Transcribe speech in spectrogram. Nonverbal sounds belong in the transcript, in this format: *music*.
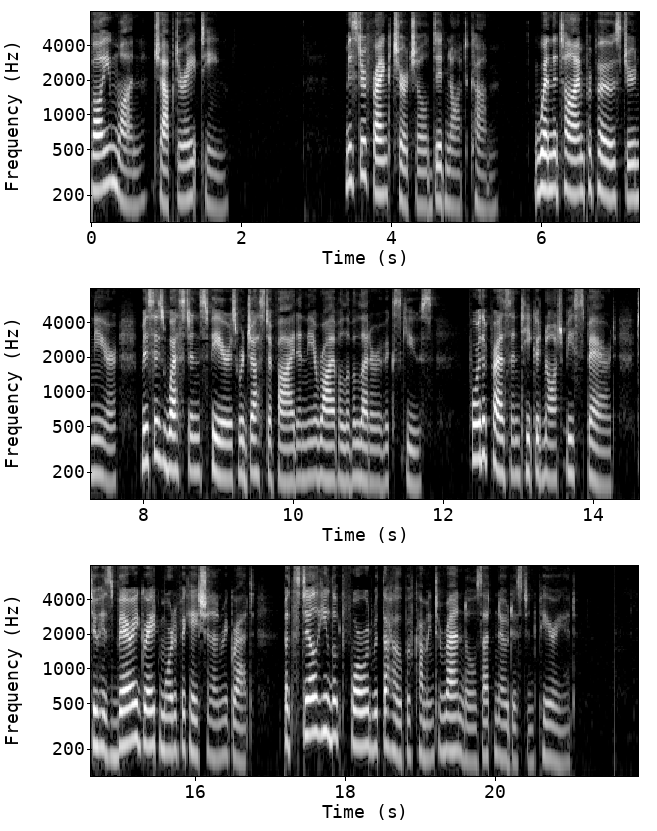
Volume One, Chapter XVIII Mr. Frank Churchill did not come. When the time proposed drew near, Mrs. Weston's fears were justified in the arrival of a letter of excuse. For the present he could not be spared, to his very great mortification and regret; but still he looked forward with the hope of coming to Randalls at no distant period.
